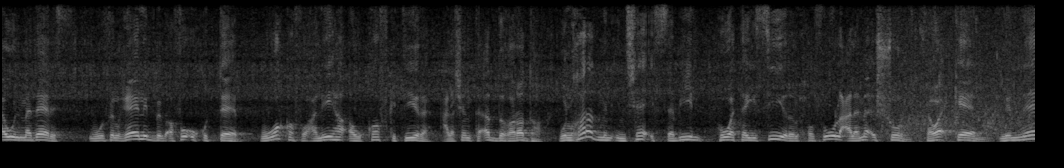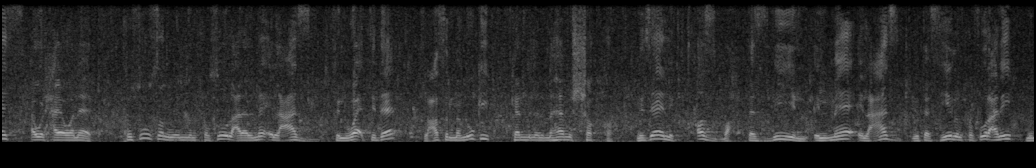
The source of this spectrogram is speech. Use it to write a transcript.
أو المدارس. وفي الغالب بيبقى فوقه كتاب ووقفوا عليها أوقاف كتيرة علشان تأدي غرضها. والغرض من إنشاء السبيل هو تيسير الحصول على ماء الشرب سواء كان للناس أو الحيوانات. خصوصا وأن الحصول على الماء العذب في الوقت ده في العصر المملوكي كان من المهام الشاقة. لذلك أصبح تسبيل الماء العذب وتسهيل الحصول عليه من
